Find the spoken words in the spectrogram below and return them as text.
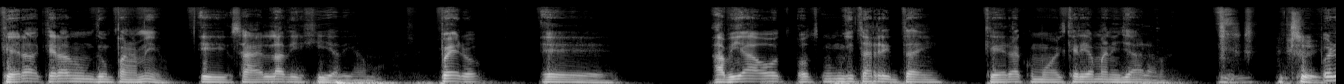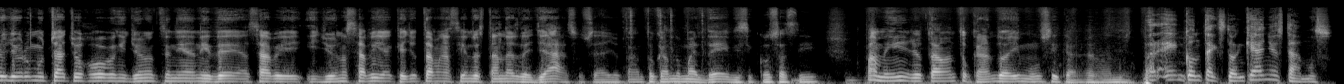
que era, que era de un, de. Y, o sea, él la dirigía, digamos. Pero, eh, había ot- ot- un guitarrista ahí que era como él quería manillar la vaina. Sí. Pero yo era un muchacho joven y yo no tenía ni idea, ¿sabes? Y yo no sabía que ellos estaban haciendo estándares de jazz, o sea, ellos estaban tocando Miles Davis y cosas así. Para mí, ellos estaban tocando ahí música, hermano. Para, en contexto, ¿en qué año estamos?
